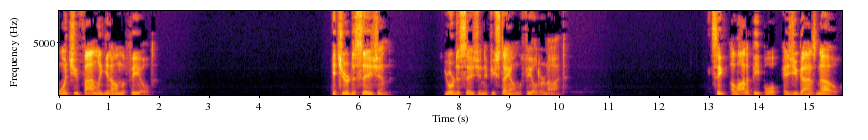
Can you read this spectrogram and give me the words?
Once you finally get on the field, it's your decision, your decision if you stay on the field or not. See, a lot of people, as you guys know,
